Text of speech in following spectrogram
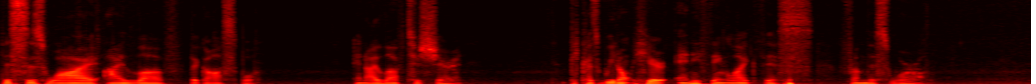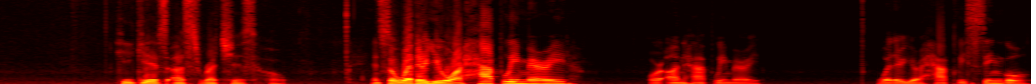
This is why I love the gospel and I love to share it. Because we don't hear anything like this from this world. He gives us wretches hope. And so, whether you are happily married or unhappily married, whether you're happily single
